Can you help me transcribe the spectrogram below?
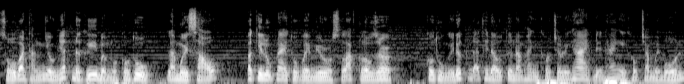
Số bàn thắng nhiều nhất được ghi bởi một cầu thủ là 16 và kỷ lục này thuộc về Miroslav Klose, cầu thủ người Đức đã thi đấu từ năm 2002 đến 2014.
